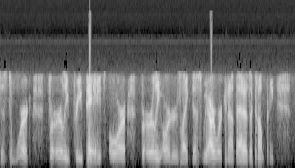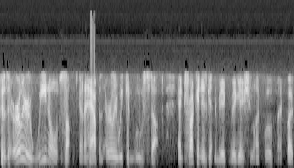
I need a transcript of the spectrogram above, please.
system work for early prepays or for early orders like this. We are working on that as a company because the earlier we know something's going to happen, the earlier we can move stuff. And trucking is getting to be a big issue on movement. But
